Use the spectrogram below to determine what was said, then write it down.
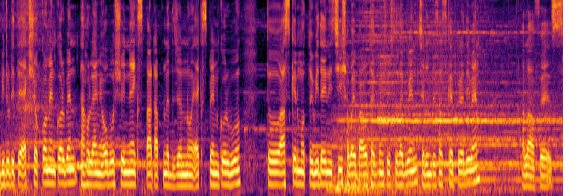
ভিডিওটিতে একশো কমেন্ট করবেন। তাহলে আমি অবশ্যই নেক্সট পার্ট আপনাদের জন্য এক্সপ্লেন করব। তো আজকের মতো বিদায় নিচ্ছি। সবাই ভালো থাকবেন, সুস্থ থাকবেন। চ্যানেলটি সাবস্ক্রাইব করে দিবেন। আল্লাহ হাফেজ।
